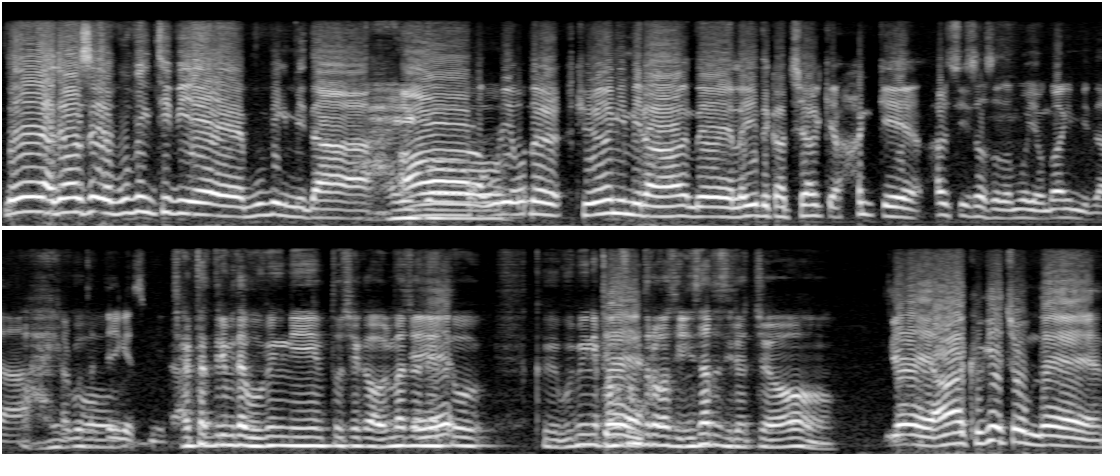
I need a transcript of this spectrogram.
네, 안녕하세요. 무빙TV의 무빙입니다. 아이고. 아, 우리 오늘 규영님이랑 네, raid 같이 할게, 함께 할 수 있어서 너무 영광입니다. 잘 아이고. 부탁드리겠습니다. 잘 부탁드립니다, 무빙님. 또 제가 얼마 전에 네. 또그 무빙님 네. 방송 들어가서 인사도 드렸죠. 네, 아, 그게 좀, 네,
